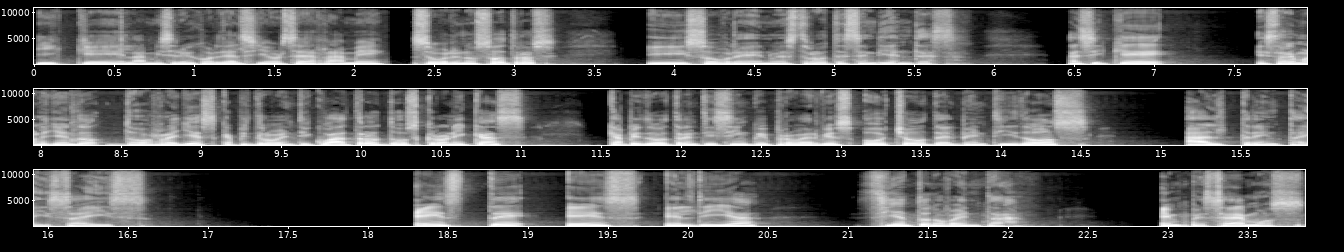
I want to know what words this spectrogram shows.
y que la misericordia del Señor se derrame sobre nosotros y sobre nuestros descendientes. Así que estaremos leyendo Dos Reyes, capítulo 24, Dos Crónicas, capítulo 35 y Proverbios 8 del 22 al 36. Este es el día 190. Empecemos.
